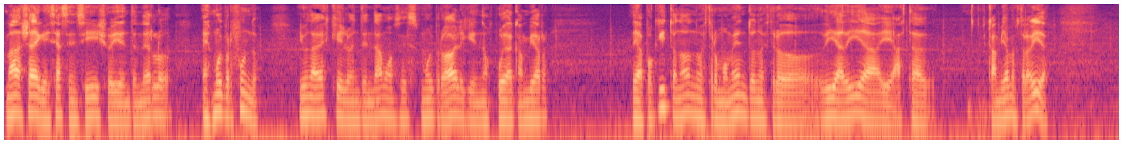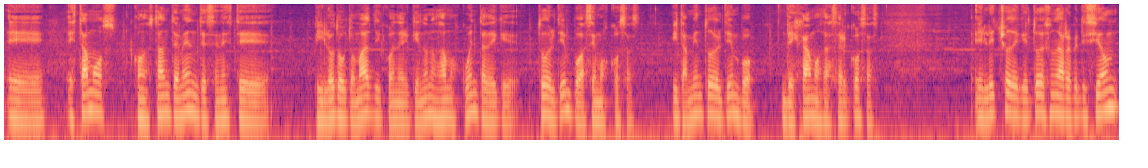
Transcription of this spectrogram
más allá de que sea sencillo y de entenderlo, es muy profundo. Y una vez que lo entendamos es muy probable que nos pueda cambiar de a poquito, ¿no? Nuestro momento, nuestro día a día y hasta cambiar nuestra vida. Eh, estamos constantemente en este piloto automático en el que no nos damos cuenta de que todo el tiempo hacemos cosas y también todo el tiempo dejamos de hacer cosas. El hecho de que todo es una repetición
